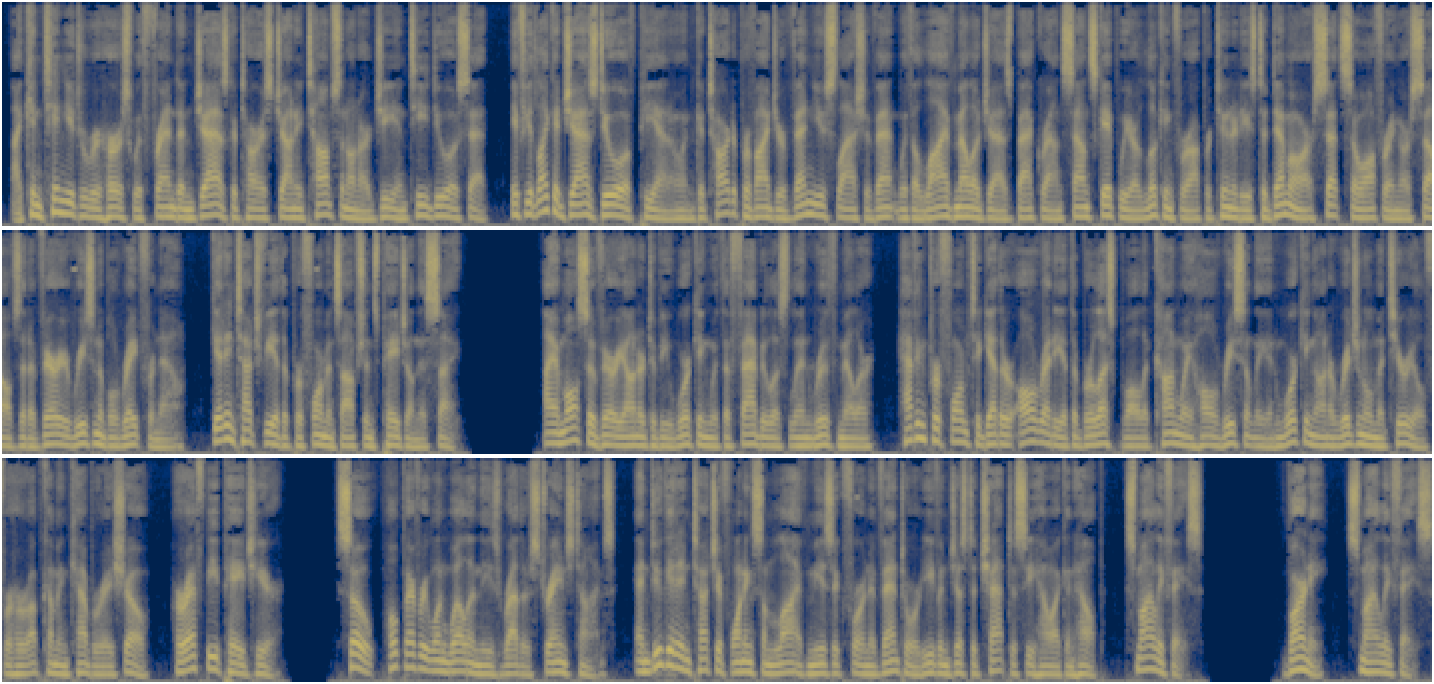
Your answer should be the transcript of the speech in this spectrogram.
I continue to rehearse with friend and jazz guitarist Johnny Thompson on our G&T duo set, if you'd like a jazz duo of piano and guitar to provide your venue slash event with a live mellow jazz background soundscape, we are looking for opportunities to demo our set, so offering ourselves at a very reasonable rate for now. Get in touch via the performance options page on this site. I am also very honored to be working with the fabulous Lynn Ruth Miller, having performed together already at the Burlesque Ball at Conway Hall recently and working on original material for her upcoming cabaret show, her FB page here. So, hope everyone well in these rather strange times, and do get in touch if wanting some live music for an event or even just a chat to see how I can help. Smiley face. Barney, smiley face.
